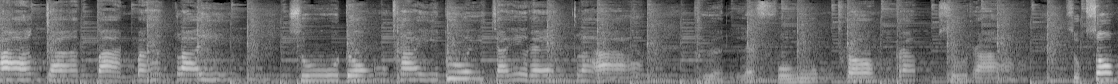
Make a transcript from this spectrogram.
ทางจากบ้านมาไกล สู่ดงไพรด้วยใจแรงกล้า เพื่อนและฝูงพร้อมรับสุรา สุขสม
